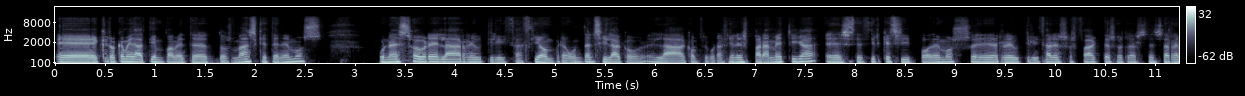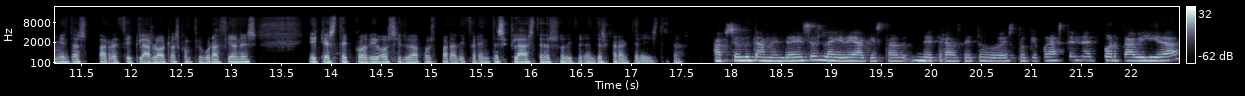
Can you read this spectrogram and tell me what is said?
eh, creo que me da tiempo a meter dos más que tenemos. Una es sobre la reutilización. Preguntan si la, configuración es paramétrica, es decir, que si podemos eh, reutilizar esos factors o otras herramientas para reciclarlo a otras configuraciones y que este código sirva pues, para diferentes clusters o diferentes características. Absolutamente, esa es la idea que está detrás de todo esto, que puedas tener portabilidad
